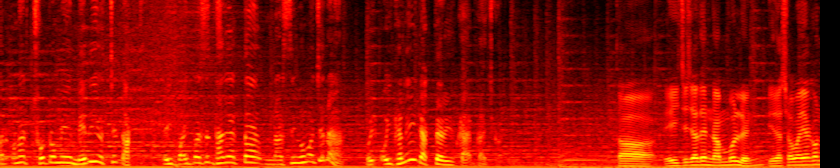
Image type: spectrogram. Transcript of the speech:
আর ওনার ছোট মেয়ে মেরি হচ্ছে ডাক্তার। এই বাইপাসের ধারে একটা নার্সিংহোম আছে না? ওই ওইখানেই ডাক্তারের কাজ করে। তা এই যে যাদের নাম বললেন এরা সবাই এখন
